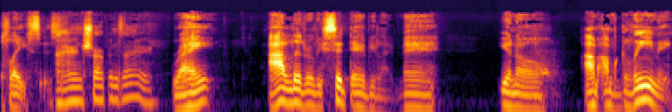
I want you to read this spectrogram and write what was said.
places Iron sharpens iron. right? I literally sit there and be like, man, you know, I'm, I'm gleaning.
